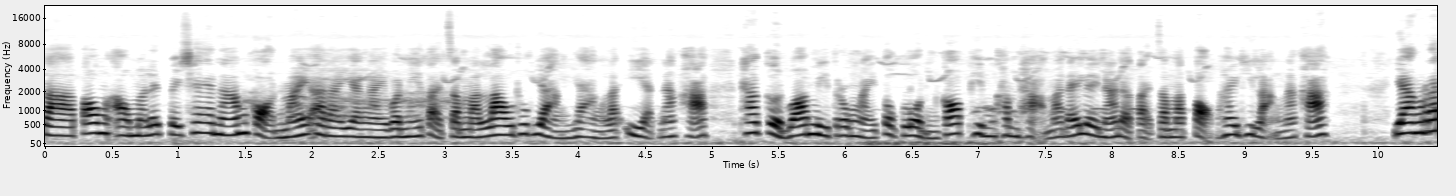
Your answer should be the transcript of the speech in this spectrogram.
จะต้องเอาเมล็ดไปแช่น้ำก่อนไหมอะไรยังไงวันนี้แต่จะมาเล่าทุกอย่างอย่างละเอียดนะคะ ถ้าเกิดว่ามีตรงไหนตกหล่นก็พิมพ์คำถามมาได้เลยนะ เดี๋ยวแต่จะมาตอบให้ทีหลังนะคะอย่างแร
